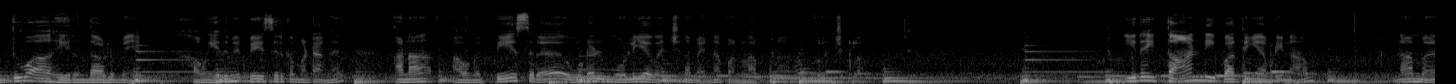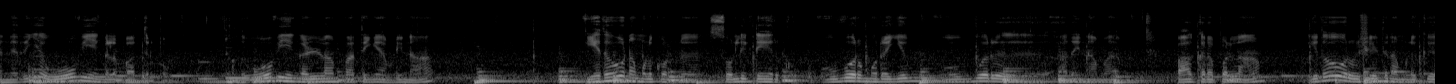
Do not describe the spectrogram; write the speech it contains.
எதுவாக இருந்தாலுமே அவங்க எதுவுமே பேசியிருக்க மாட்டாங்க. ஆனால் அவங்க பேசுகிற உடல் மொழியை வச்சு நம்ம என்ன பண்ணலாம் அப்படின்னா புரிஞ்சுக்கலாம். இதை தாண்டி பார்த்தீங்க அப்படின்னா நாம் நிறைய ஓவியங்களை பார்த்துருப்போம். அந்த ஓவியங்கள்லாம் பார்த்தீங்க அப்படின்னா ஏதோ நம்மளுக்கு ஒன்று சொல்லிக்கிட்டே இருக்கும். ஒவ்வொரு முறையும் ஒவ்வொரு அதை நாம் பார்க்குறப்பெல்லாம் ஏதோ ஒரு விஷயத்தை நம்மளுக்கு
